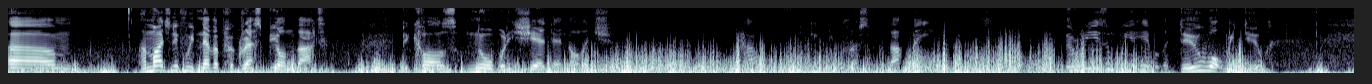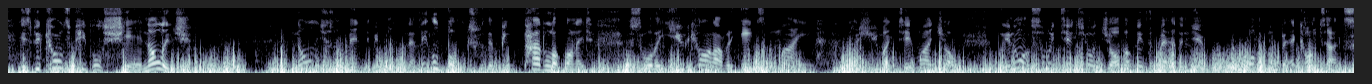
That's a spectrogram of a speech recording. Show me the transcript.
Um, imagine if we'd never progressed beyond that because nobody shared their knowledge. How fucking depressing would that be? The reason we are able to do what we do is because people share knowledge. Knowledge isn't meant to be put in a little box with a big padlock on it so that you can't have it, it's mine, because you might take my job. Well, you know what? If somebody takes your job, that means they're better than you, or they've got better contacts.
